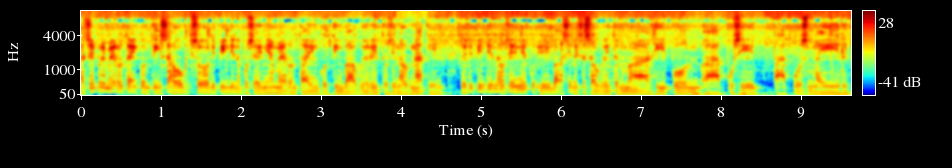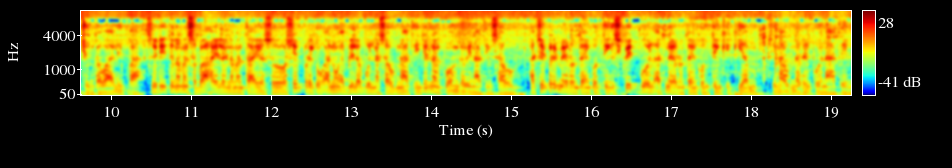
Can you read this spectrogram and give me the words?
At siyempre meron tayong kunting sahog, so depende na po sa inyo. Meron tayong kunting baboy rito, sinahog natin. So depende na po sa inyo. Iba kasi nagsasahog rito ng mga hipon, ah, pusit, tapos may lechon kawali pa. So dito naman sa bahay lang naman tayo. So siyempre kung anong available na sahog natin, yun lang po ang gawin nating sahog. At siyempre meron tayong kunting squid ball at meron tayong kunting kikiam. Sinahog na rin po natin.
